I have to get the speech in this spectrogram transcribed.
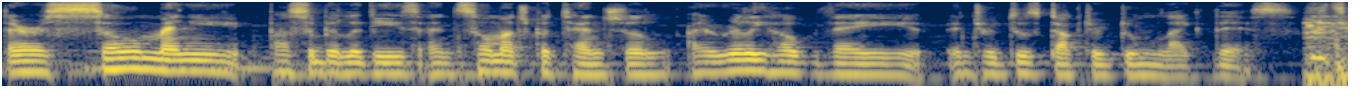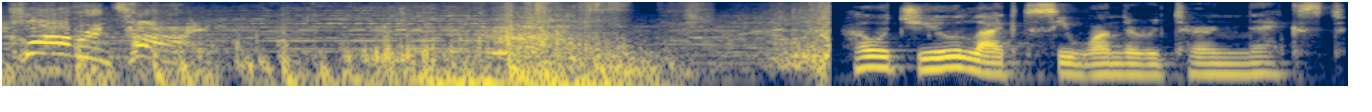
There are so many possibilities and so much potential. I really hope they introduce Doctor Doom like this. It's clobbering time! How would you like to see Wanda return next?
